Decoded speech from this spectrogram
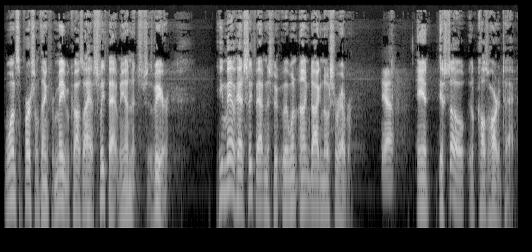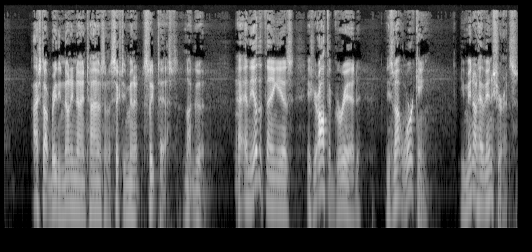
One's a personal thing for me because I have sleep apnea and it's severe. He may have had sleep apnea that went undiagnosed forever. Yeah. And if so, it'll cause a heart attack. I stopped breathing 99 times in a 60 minute sleep test. Not good. And the other thing is, if you're off the grid, he's not working, he may not have insurance.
